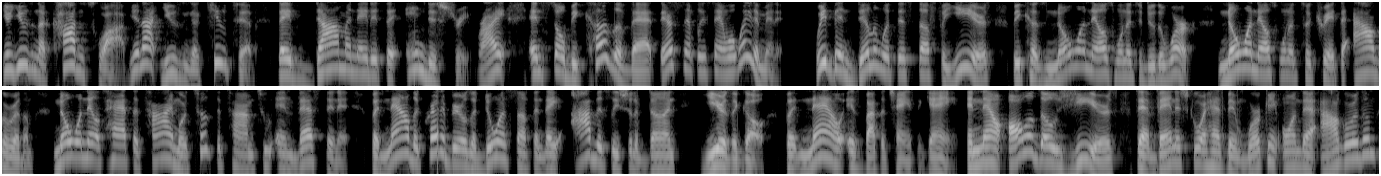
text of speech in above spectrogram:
You're using a cotton swab. You're not using a Q-tip. They've dominated the industry, right? And so because of that, they're simply saying, well, wait a minute. We've been dealing with this stuff for years because no one else wanted to do the work. No one else wanted to create the algorithm. No one else had the time or took the time to invest in it. But now the credit bureaus are doing something they obviously should have done years ago. But now it's about to change the game. And now all of those years that VantageScore has been working on their algorithm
